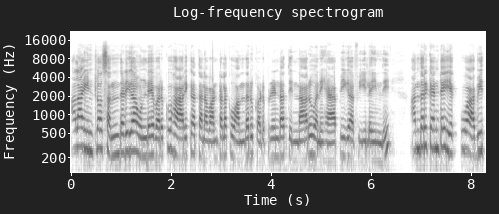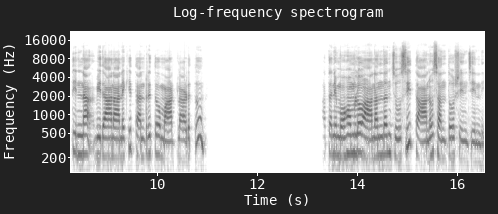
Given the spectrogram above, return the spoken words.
అలా ఇంట్లో సందడిగా ఉండే వరకు హారిక తన వంటలకు అందరూ కడుపు నిండా తిన్నారు అని హ్యాపీగా ఫీల్ అయింది. అందరికంటే ఎక్కువ అభి తిన్న విధానానికి తండ్రితో మాట్లాడుతూ అతని మొహంలో ఆనందం చూసి తాను సంతోషించింది.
